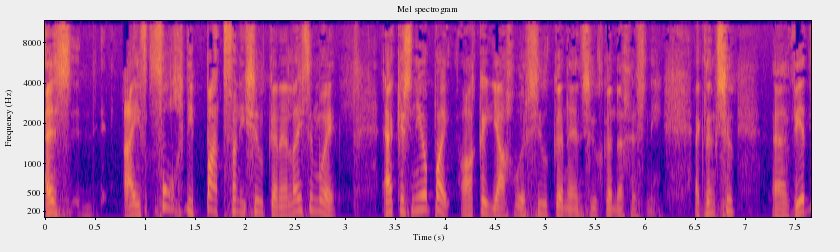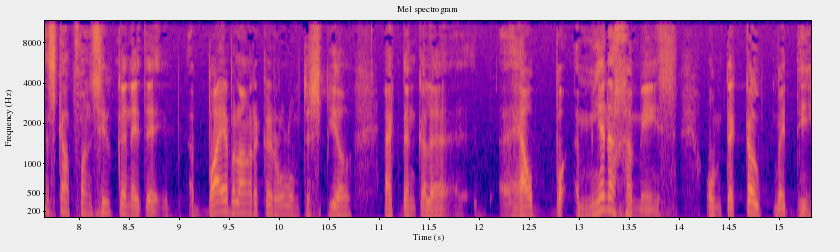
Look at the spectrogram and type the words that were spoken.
is, hy volg die pad van die sielkunde, en luister mooi, ek is nie op hy hakke jag oor sielkunde en sielkundiges nie, ek dink siel, uh, wetenskap van sielkunde het een baie belangrike rol om te speel, ek dink hulle help menige mens om te koop met die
